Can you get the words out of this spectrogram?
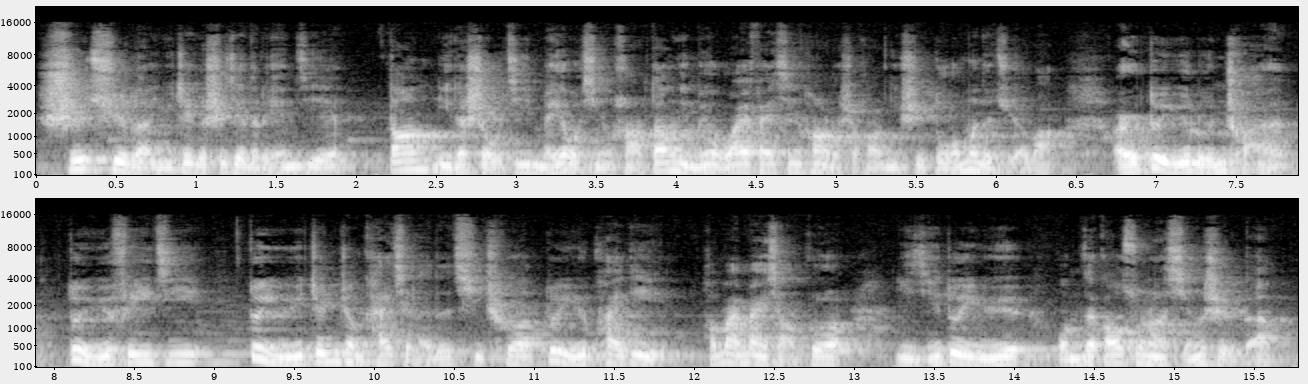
失去了与这个世界的连接，当你的手机没有信号，当你没有 WiFi 信号的时候，你是多么的绝望。而对于轮船、对于飞机、对于真正开起来的汽车、对于快递和外卖小哥，以及对于我们在高速上行驶的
